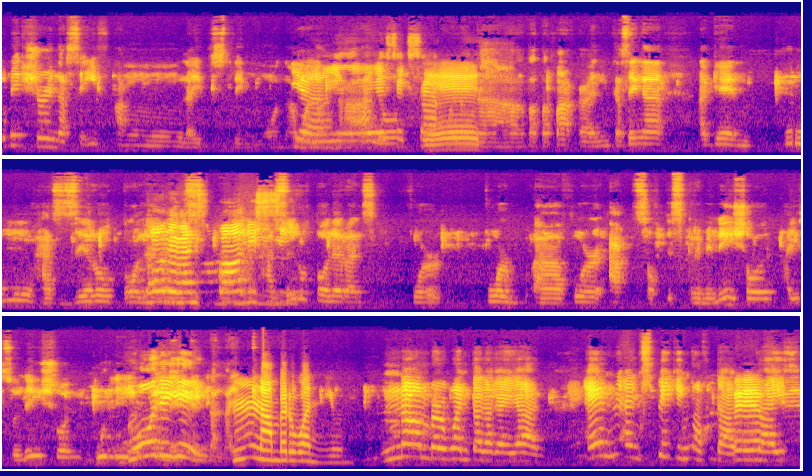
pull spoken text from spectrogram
to make sure na safe ang live stream mo na Yeah. walang na, ano, Yes, exactly. Yes. na tatapakan kasi nga again Kumu has zero tolerance Tolerance has policy. zero tolerance for for uh, for acts of discrimination, isolation, bullying, Bullying. and the like. Mm, number one yun. Number one talaga yan. And, and speaking of that, Kaya- guys,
